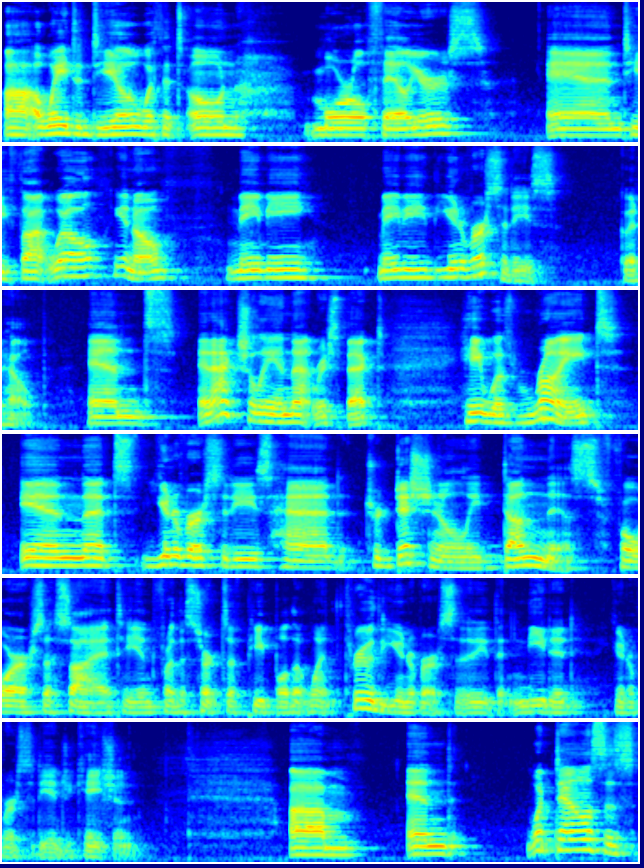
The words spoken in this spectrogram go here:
uh, a way to deal with its own moral failures and he thought, well, you know, maybe maybe the universities could help. And and actually in that respect, he was right in that universities had traditionally done this for society and for the sorts of people that went through the university that needed university education. Um, and what Dallas is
